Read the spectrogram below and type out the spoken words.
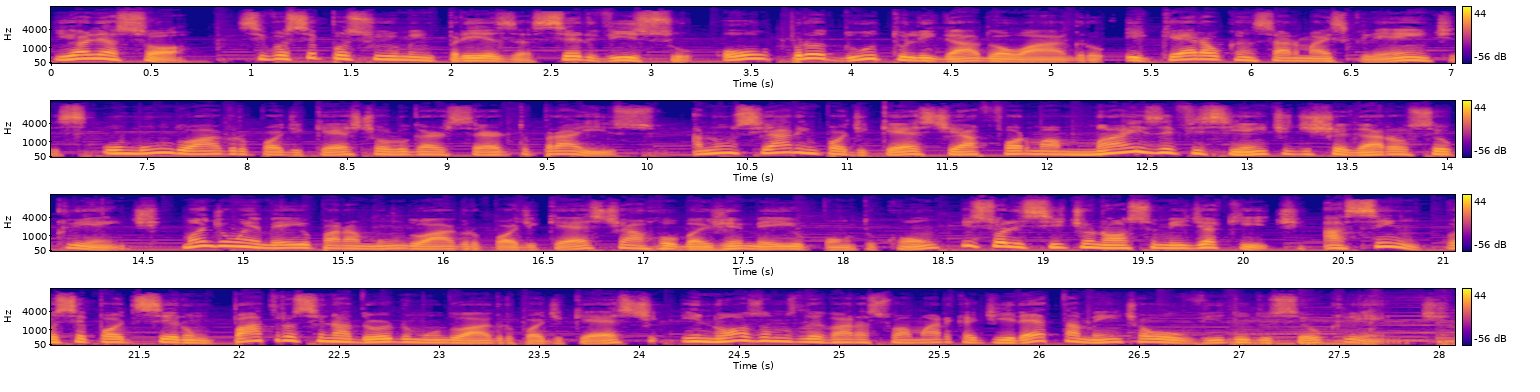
E olha só, se você possui uma empresa, serviço ou produto ligado ao agro e quer alcançar mais clientes, o Mundo Agro Podcast é o lugar certo para isso. Anunciar em podcast é a forma mais eficiente de chegar ao seu cliente. Mande um e-mail para mundoagropodcast@gmail.com e solicite o nosso Media Kit. Assim, você pode ser um patrocinador do Mundo Agro Podcast e nós vamos levar a sua marca diretamente ao ouvido do seu cliente.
